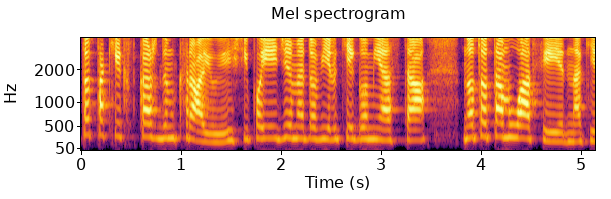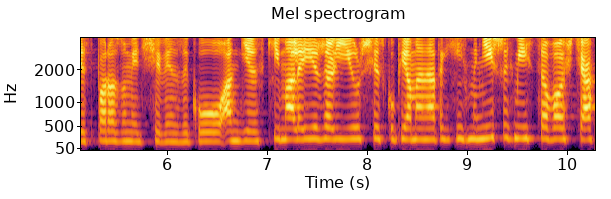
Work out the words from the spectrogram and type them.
to tak jak w każdym kraju. Jeśli pojedziemy do wielkiego miasta, no to tam łatwiej jednak jest porozumieć się w języku angielskim, ale jeżeli już się skupiamy na takich mniejszych miejscowościach,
